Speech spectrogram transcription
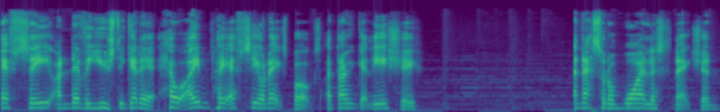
FC, I never used to get it. Hell, I even play FC on Xbox. I don't get the issue. And that's on a wireless connection.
